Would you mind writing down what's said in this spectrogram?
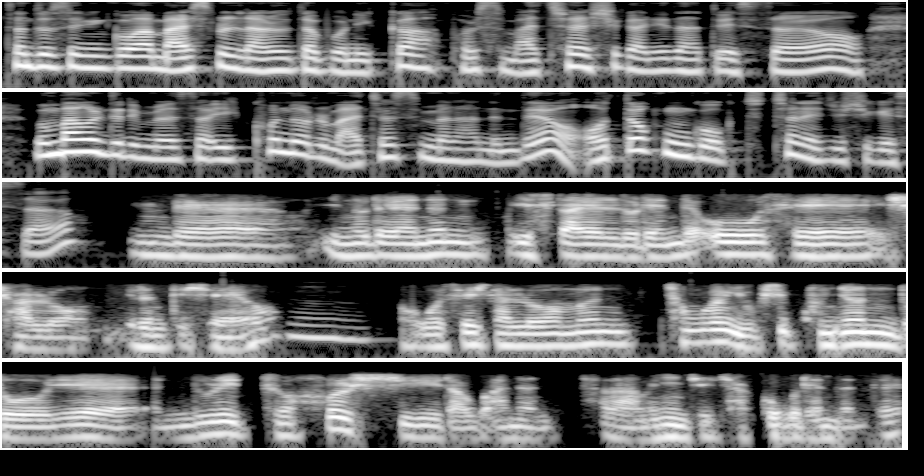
전도스님과 말씀을 나누다 보니까 벌써 마쳐야 할 시간이 다 됐어요. 음악을 들으면서 이 코너를 마쳤으면 하는데요. 어떤 곡 추천해 주시겠어요? 네, 이 노래는 이스라엘 노래인데 오세 샬롬 이런 뜻이에요. 음. 오세 샬롬은 1969년도에 누리트 헐시라고 하는 사람이 이제 작곡을 했는데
